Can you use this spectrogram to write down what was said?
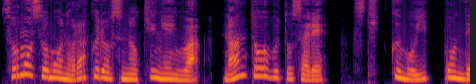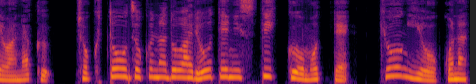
そもそものラクロスの起源は南東部とされ、スティックも一本ではなく、直頭族などは両手にスティックを持って競技を行っ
